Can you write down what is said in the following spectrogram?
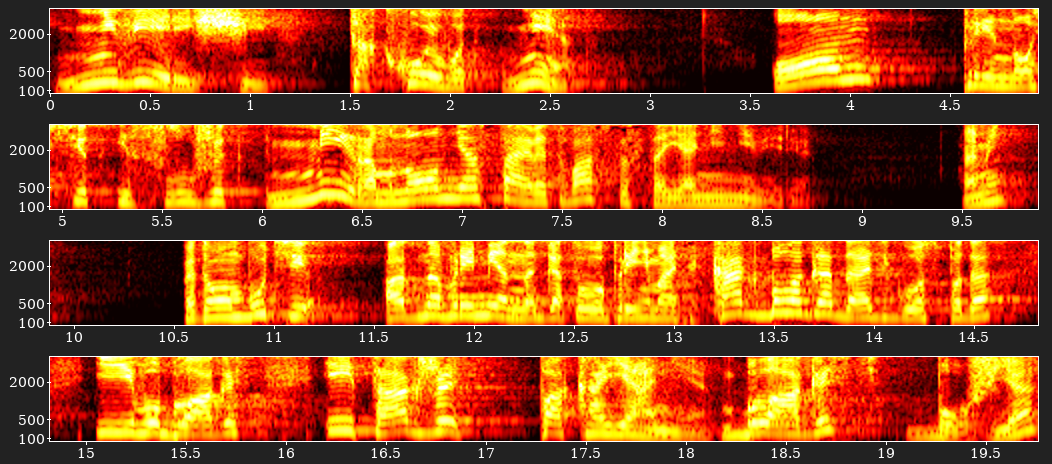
неверящий, такой вот. Нет. Он приносит и служит миром, но он не оставит вас в состоянии неверия. Аминь. Поэтому будьте одновременно готовы принимать как благодать Господа и Его благость, и также покаяние. Благость Божья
